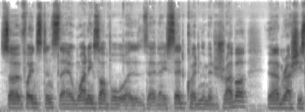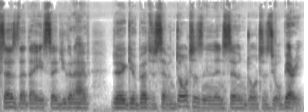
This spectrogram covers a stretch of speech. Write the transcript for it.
So, for instance, they, one example was they said, quoting the Midrash Rabbah, um, Rashi says that they said you're going to have to give birth to seven daughters, and then seven daughters you'll bury,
